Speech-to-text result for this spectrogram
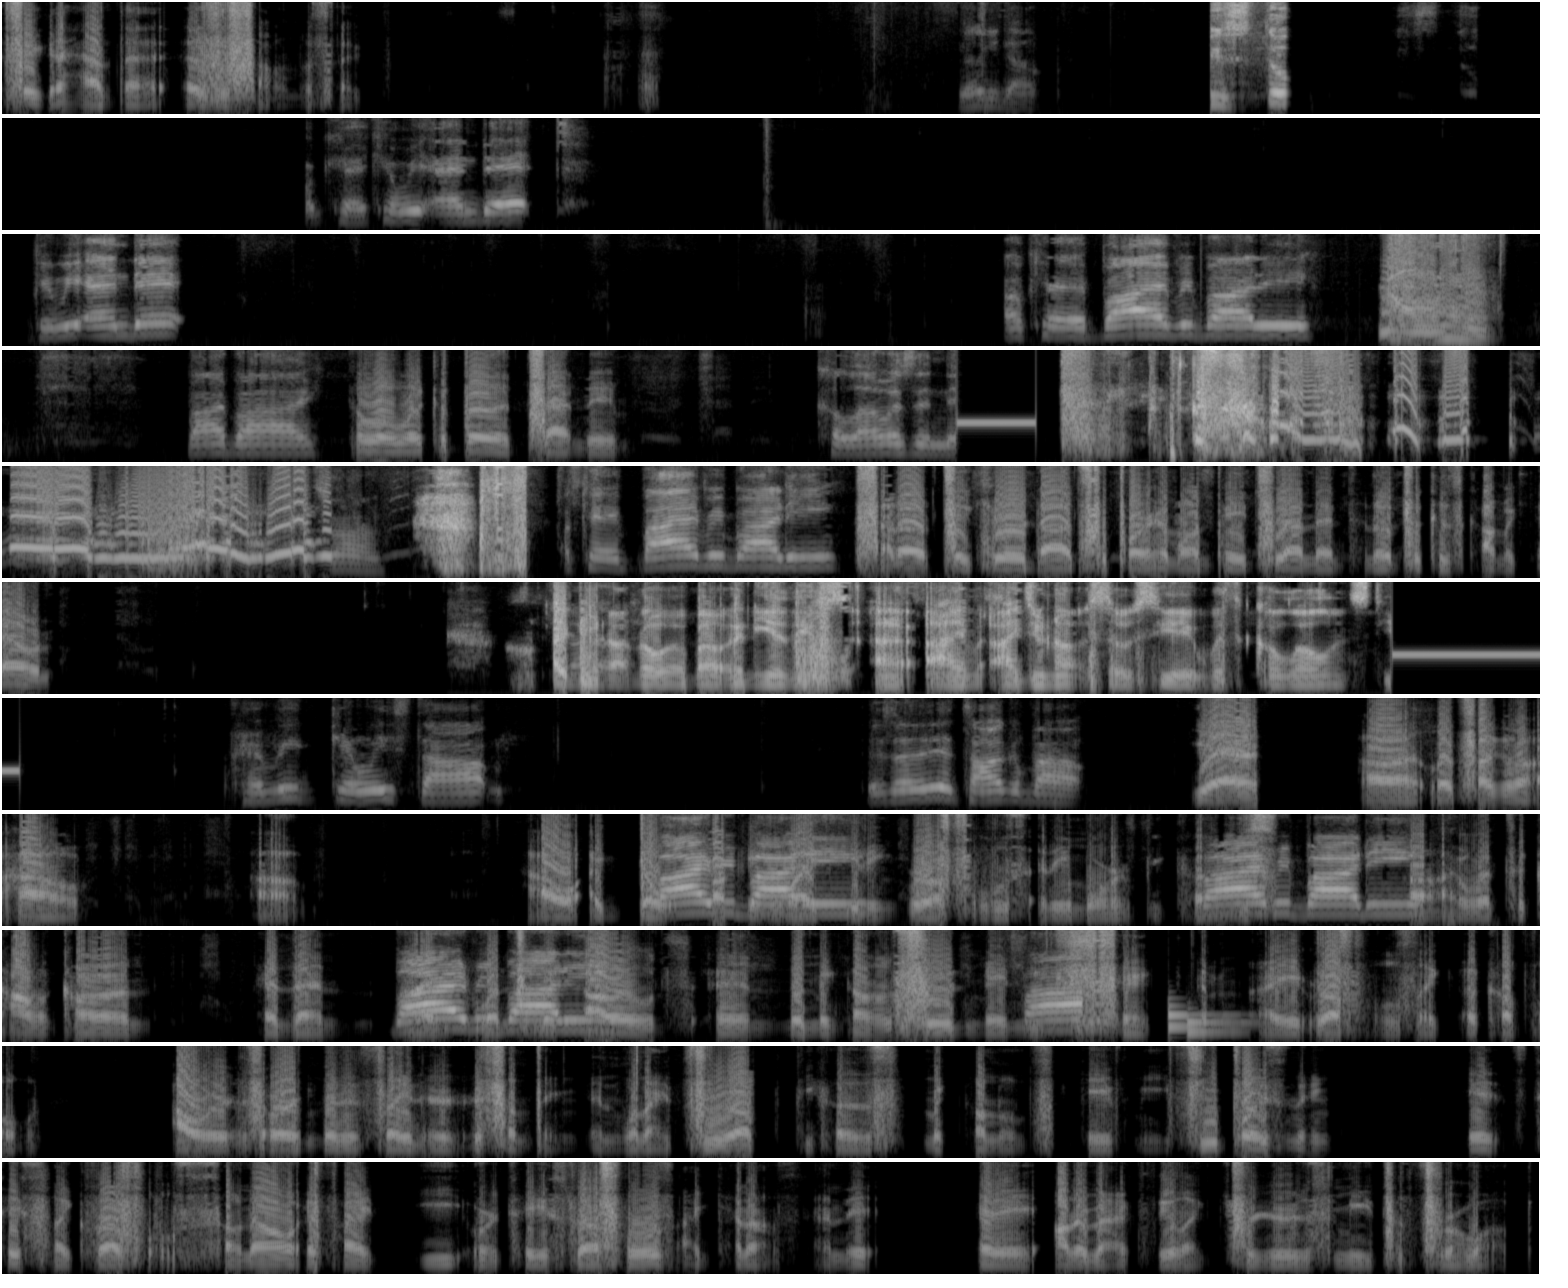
I think I have that as a sound effect. No, you don't. You stupid. Okay, can we end it? Can we end it? Okay, bye everybody. No. Bye bye. Hello, look at the chat name. Kalo is a n- What's wrong? Okay, bye everybody. Shout out to Hero Dot, support him on Patreon. Nintendo took his comic down. I do not know about any of these. I I, I do not associate with Kalel and Steve. Can we can we stop? There's nothing to talk about. Yeah. Uh, let's talk about how, um, how I don't Bye, fucking like everybody. eating Ruffles anymore because Bye everybody. uh, I went to Comic Con and then Bye, I went to everybody. McDonald's and the McDonald's food made Bye. me sick and I ate Ruffles like a couple hours or minutes later or something and when I threw up because McDonald's gave me food poisoning, it tastes like Ruffles. So now if I eat or taste Ruffles, I cannot stand it and it automatically like triggers me to throw up.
